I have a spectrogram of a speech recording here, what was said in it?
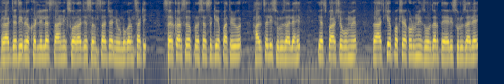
राज्यातील रखडलेल्या स्थानिक स्वराज्य संस्थांच्या निवडणुकांसाठी सरकारसह प्रशासकीय पातळीवर हालचाली सुरू झाल्या आहेत. याच पार्श्वभूमीवर राजकीय पक्षाकडूनही जोरदार तयारी सुरू झाली आहे.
